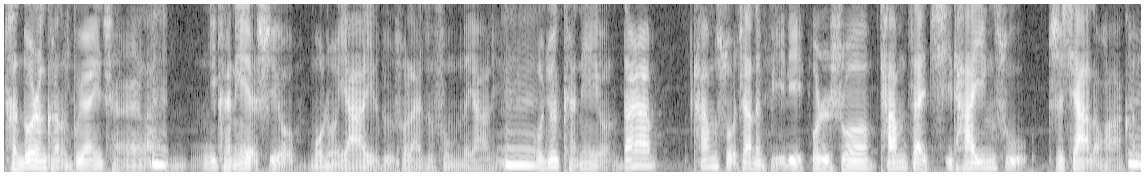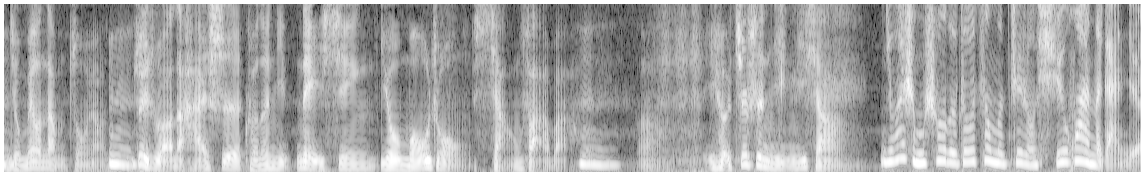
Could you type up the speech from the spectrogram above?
很多人可能不愿意承认了，嗯你肯定也是有某种压力的，比如说来自父母的压力。嗯，我觉得肯定有。当然，他们所占的比例，或者说他们在其他因素之下的话，可能嗯就没有那么重要。嗯最主要的还是可能你内心有某种想法吧，嗯，啊，有就是你你想，你为什么说的都这么这种虚幻的感觉？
